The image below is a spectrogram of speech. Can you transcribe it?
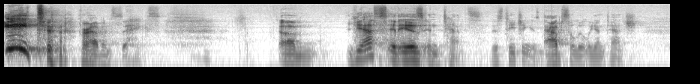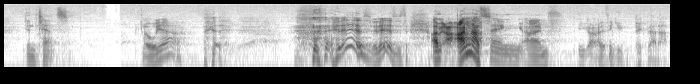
Eat, for heaven's sakes. Um, yes, it is intense. This teaching is absolutely intense. Intense. Oh, yeah. it is. It is. I mean, I'm not saying I'm, I think you picked that up.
